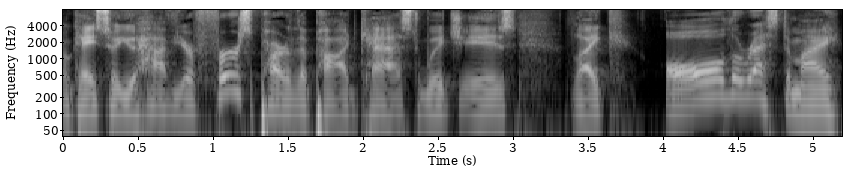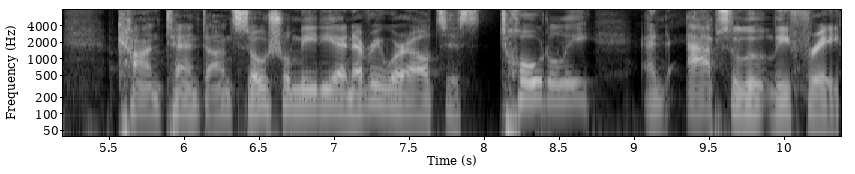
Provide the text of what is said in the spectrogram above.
Okay, so you have your first part of the podcast, which is like all the rest of my content on social media and everywhere else is totally and absolutely free.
